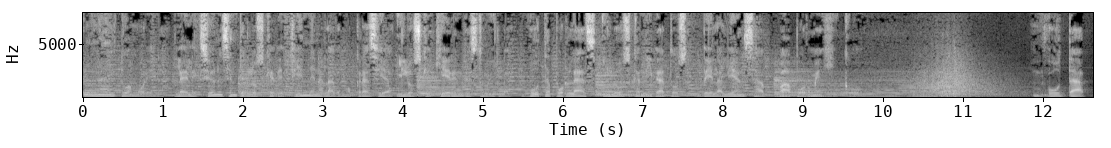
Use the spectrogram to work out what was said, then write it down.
un alto a Morena. La elección es entre los que defienden a la democracia y los que quieren destruirla. Vota por las y los candidatos de la alianza Va por México. Vota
